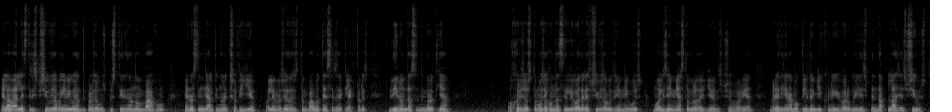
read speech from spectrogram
έλαβε άλλες τρεις ψήφους από γενικούς αντιπροσώπους που στήριζαν τον Πάφου, ενώ στην κάλπη των εξοφύγιο ο Λεμεσού έδωσε στον Πάφο τέσσερις εκλέκτορες, δίνοντάς του την πρωτιά. Ο Χρυσόστομος, έχοντας τις λιγότερες ψήφους από τους γενικούς, μόλις 9 στον πρώτο γύρο της ψηφοφορίας, βρέθηκε να αποκλεί τον Κίκο Νικηφόρο που είχε τις πενταπλάσιες ψήφους του.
